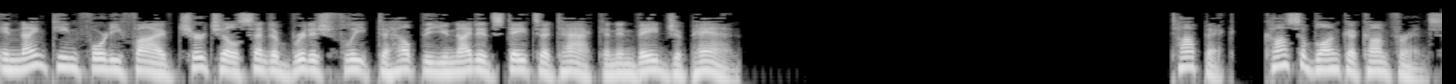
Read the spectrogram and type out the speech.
In 1945 Churchill sent a British fleet to help the United States attack and invade Japan. Casablanca Conference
